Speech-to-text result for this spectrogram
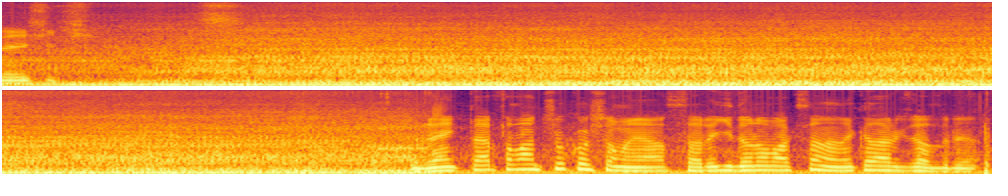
Bir değişik. Renkler falan çok hoş ama ya. Sarı gidona baksana ne kadar güzel duruyor.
